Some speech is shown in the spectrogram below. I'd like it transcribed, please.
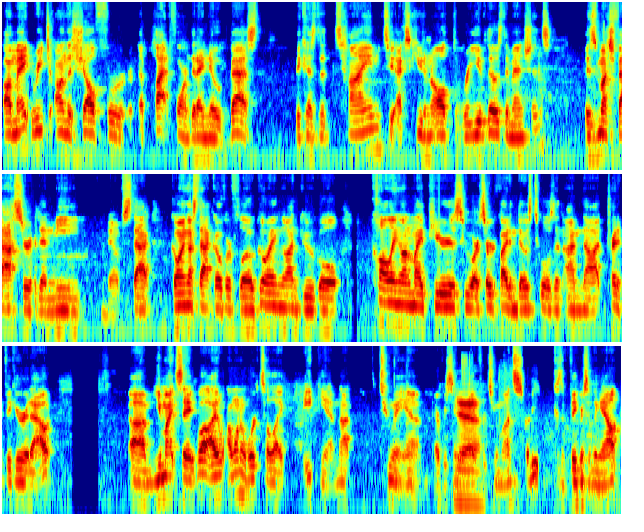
I might reach on the shelf for a platform that I know best because the time to execute on all three of those dimensions is much faster than me, you know, stack going on Stack Overflow, going on Google, calling on my peers who are certified in those tools and I'm not trying to figure it out. Um, you might say, well, I, I want to work till like 8 p.m., not 2 a.m. every single yeah. day for two months, right? Because I'm figuring something out.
